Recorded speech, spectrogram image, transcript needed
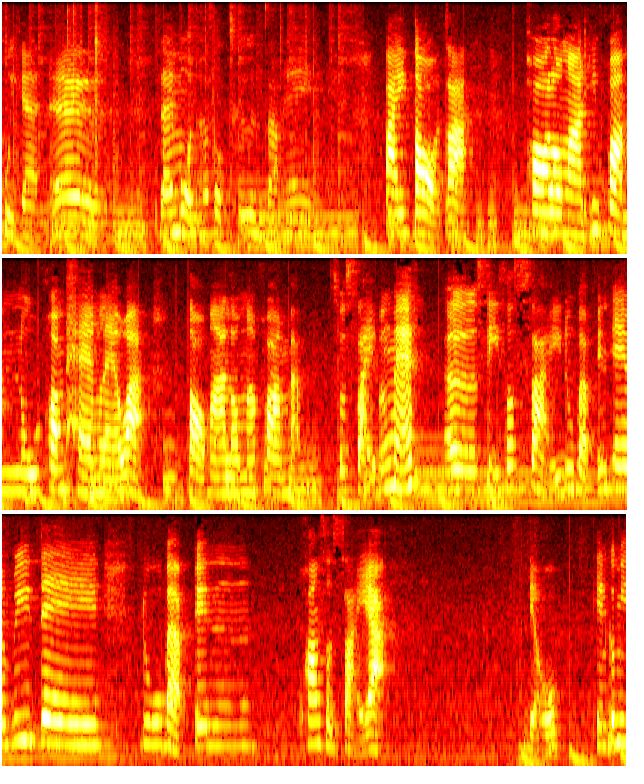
คุยกัน เออ ได้หมดถ้าสดชื่นจ้ะแม่ ไปต่อจ้ะ พอเรามาที่ความนูดความแพงแล้วอะต่อมาเรามาความแบบสดใสบ้างไหมเออสีสดใสดูแบบเป็น everyday ดูแบบเป็นความสดใสอะเดี๋ยวเทียนก็มี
